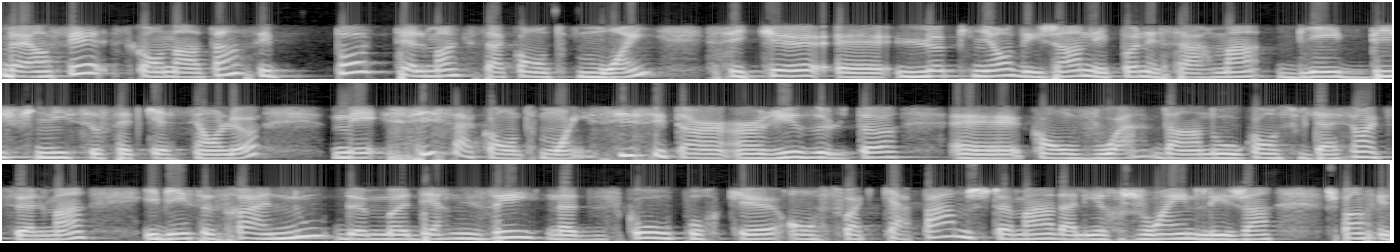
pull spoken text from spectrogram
Ben en fait, ce qu'on entend, c'est pas tellement que ça compte moins, c'est que euh, l'opinion des gens n'est pas nécessairement bien définie sur cette question-là. Mais si ça compte moins, si c'est un, un résultat euh, qu'on voit dans nos consultations actuellement, eh bien, ce sera à nous de moderniser notre discours pour qu'on soit capable justement d'aller rejoindre les gens. Je pense que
